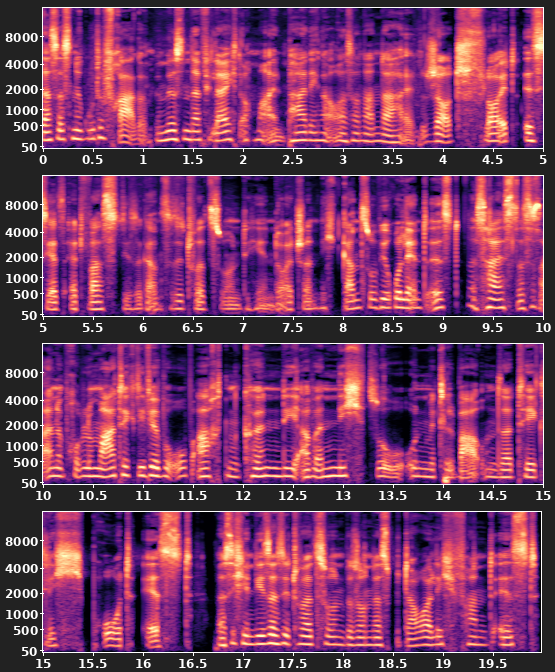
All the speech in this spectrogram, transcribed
Das ist eine gute Frage. Wir müssen da vielleicht auch mal ein paar Dinge auseinanderhalten. George Floyd ist jetzt etwas, diese ganze Situation, die hier in Deutschland nicht ganz so virulent ist. Das heißt, das ist eine Problematik, die wir beobachten können, die aber nicht so unmittelbar unser täglich Brot ist. Was ich in dieser Situation besonders bedauerlich fand, ist,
